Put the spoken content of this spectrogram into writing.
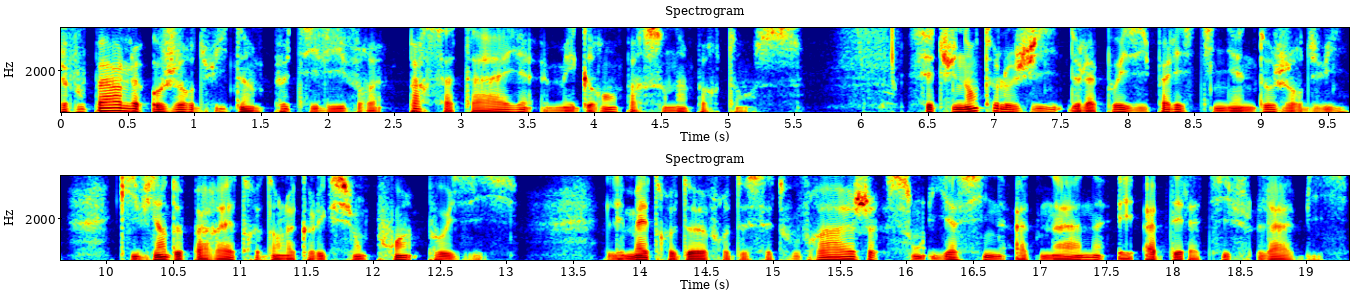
Je vous parle aujourd'hui d'un petit livre par sa taille, mais grand par son importance. C'est une anthologie de la poésie palestinienne d'aujourd'hui qui vient de paraître dans la collection Point Poésie. Les maîtres d'œuvre de cet ouvrage sont Yassine Adnan et Abdelatif Lahabi,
